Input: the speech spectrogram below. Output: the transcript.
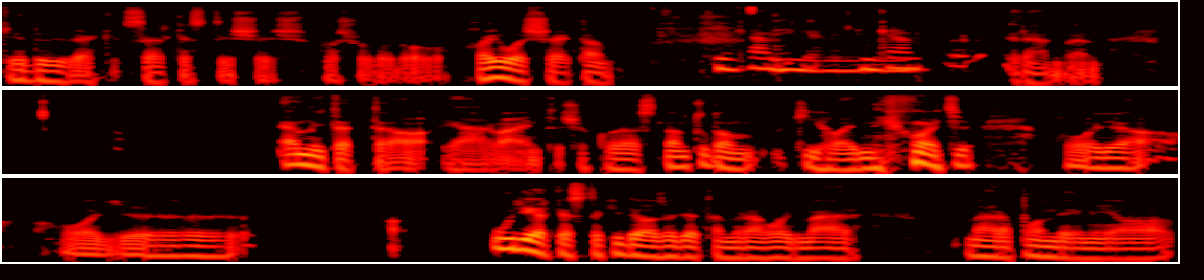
kérdőívek szerkesztése és hasonló dolgok. Ha jól sejtem. Igen, igen, igen. Rendben említette a járványt, és akkor azt nem tudom kihagyni, hogy, hogy, a, hogy a, úgy érkeztek ide az egyetemre, hogy már, már a pandémia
